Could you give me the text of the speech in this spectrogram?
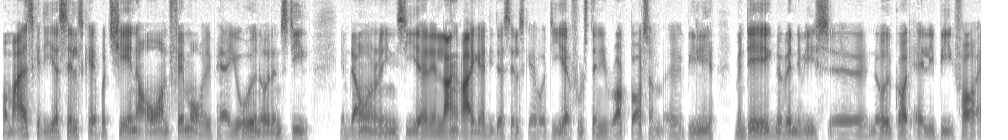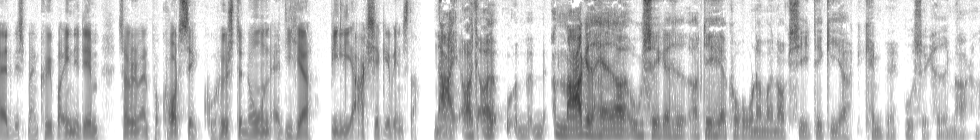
hvor meget skal de her selskaber tjene over en femårig periode, noget af den stil, jamen der må man egentlig sige, at en lang række af de der selskaber, de er fuldstændig rock bottom øh, billige, men det er ikke nødvendigvis øh, noget godt alibi for, at hvis man køber ind i dem, så vil man på kort sigt kunne høste nogle af de her billige aktiegevinster. Nej, og, og øh, markedet hader usikkerhed, og det her corona må jeg nok sige, det giver kæmpe usikkerhed i markederne.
